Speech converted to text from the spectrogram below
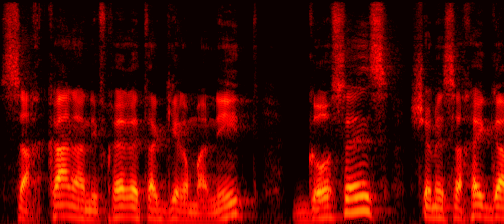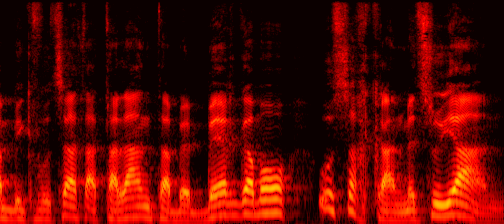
שחקן הנבחרת הגרמנית, גוסנס, שמשחק גם בקבוצת אטלנטה בברגמו, הוא שחקן מצוין.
